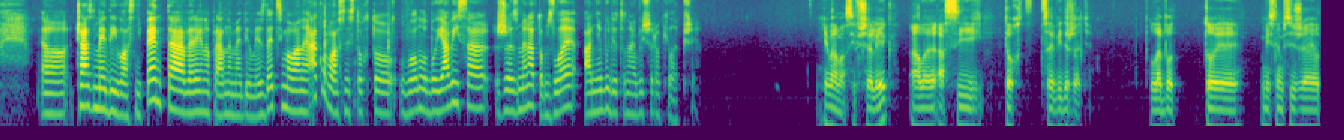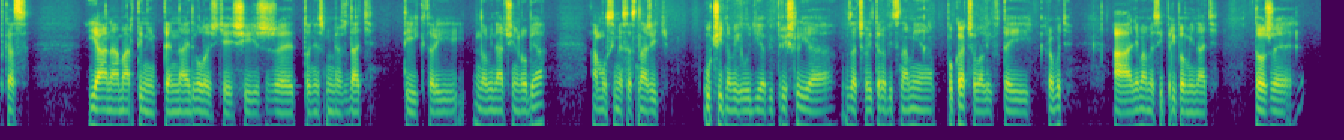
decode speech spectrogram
Uh, časť médií vlastní Penta, verejnoprávne médium je zdecimované. Ako vlastne z tohto von? Lebo javí sa, že sme na tom zle a nebude to najbližšie roky lepšie nemám asi všeliek, ale asi to chce vydržať. Lebo to je, myslím si, že aj odkaz Jána Martiny ten najdôležitejší, že to nesmieme vzdať tí, ktorí novinárčin robia a musíme sa snažiť učiť nových ľudí, aby prišli a začali to robiť s nami a pokračovali v tej robote. A nemáme si pripomínať to, že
